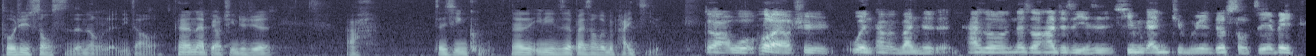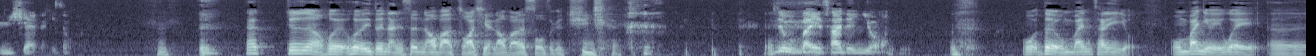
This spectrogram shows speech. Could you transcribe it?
拖去送死的那种人，你知道吗？看他那表情就觉得，啊，真辛苦。那一定是在班上都被排挤了。对啊，我后来要去问他们班的人，他说那时候他就是也是心不甘情不愿，就手直接被举起来的一种。哼，他就是那种会会有一堆男生，然后把他抓起来，然后把他手整个举起来。其实我们班也差点有啊。我对我们班差点有，我们班有一位呃，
